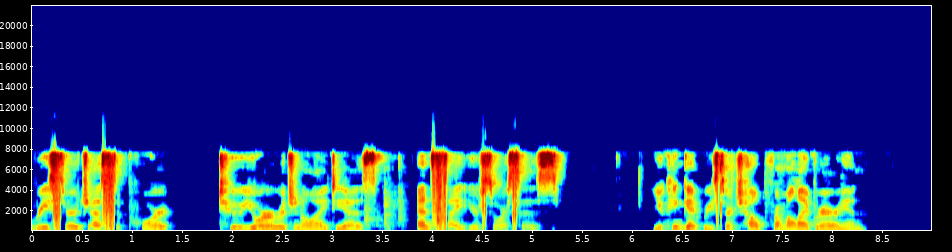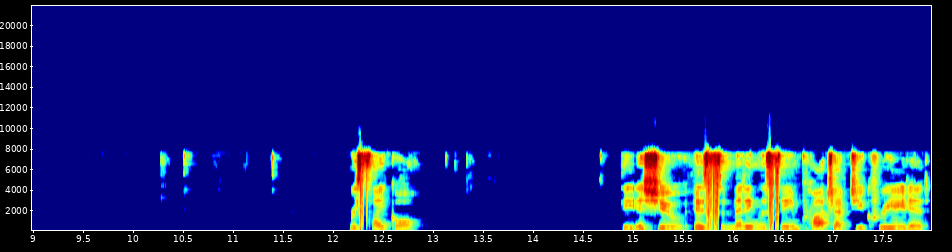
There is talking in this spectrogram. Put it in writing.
research as support to your original ideas, and cite your sources. You can get research help from a librarian. Recycle. The issue is submitting the same project you created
